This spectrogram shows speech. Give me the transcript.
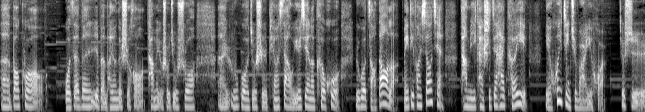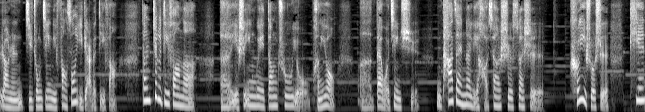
呃，包括我在问日本朋友的时候，他们有时候就说，呃，如果就是平常下午约见了客户，如果早到了没地方消遣，他们一看时间还可以，也会进去玩一会儿，就是让人集中精力放松一点的地方。但是这个地方呢？呃，也是因为当初有朋友，呃，带我进去。他在那里好像是算是，可以说是偏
